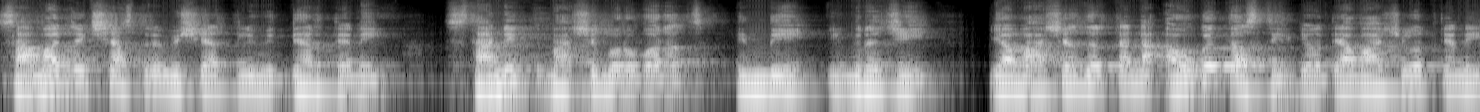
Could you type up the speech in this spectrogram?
सामाजिक शास्त्र विषयातील विद्यार्थ्यांनी स्थानिक भाषेबरोबरच हिंदी इंग्रजी या भाषा जर त्यांना अवगत असतील किंवा त्या भाषेवर त्यांनी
